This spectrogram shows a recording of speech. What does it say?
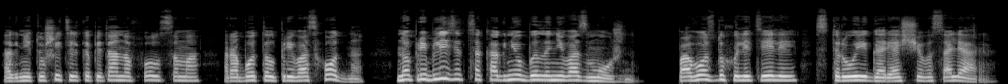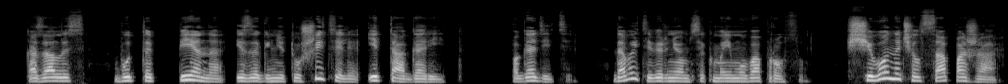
Огнетушитель капитана Фолсома работал превосходно, но приблизиться к огню было невозможно. По воздуху летели струи горящего соляра. Казалось, будто пена из огнетушителя и та горит. Погодите, давайте вернемся к моему вопросу. С чего начался пожар?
